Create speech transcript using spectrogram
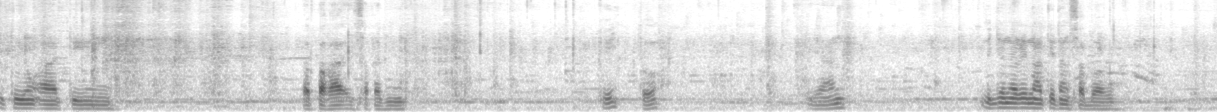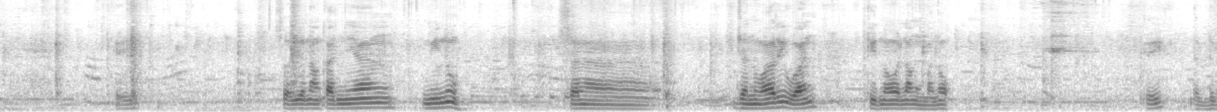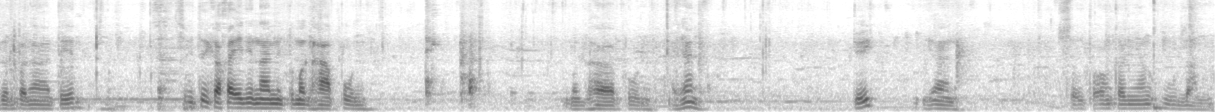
Ito yung ating papakain sa kanya. Okay, ito. Ayan. Bigyan na rin natin ng sabaw. Okay. So, yun ang kanyang menu. Sa January 1, tinolang manok. Okay. Dagdagan pa natin. So, ito ikakainin namin ito maghapon. Maghapon. Ayan. Okay. Ayan. So, ito ang kanyang ulam.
